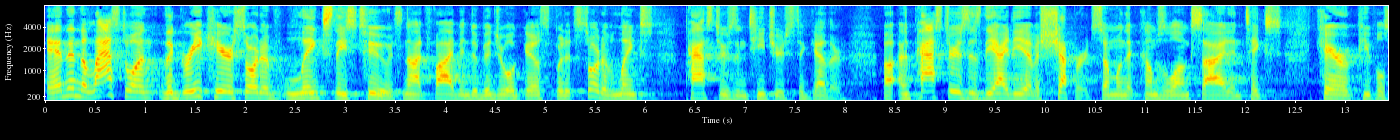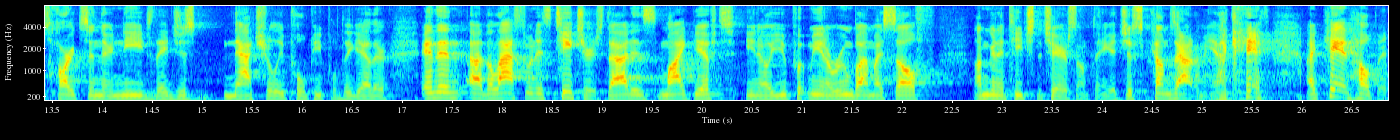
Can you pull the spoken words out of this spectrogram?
and then the last one, the Greek here sort of links these two. It's not five individual gifts, but it sort of links pastors and teachers together. Uh, and pastors is the idea of a shepherd, someone that comes alongside and takes care of people's hearts and their needs. They just naturally pull people together. And then uh, the last one is teachers. That is my gift. You know, you put me in a room by myself, I'm going to teach the chair something. It just comes out of me. I can't, I can't help it.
